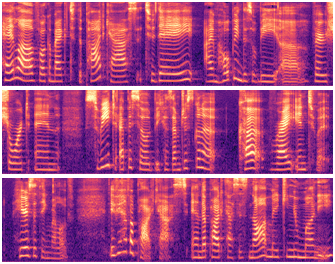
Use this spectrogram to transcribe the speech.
Hey, love, welcome back to the podcast. Today, I'm hoping this will be a very short and sweet episode because I'm just gonna cut right into it. Here's the thing, my love. If you have a podcast and a podcast is not making you money,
